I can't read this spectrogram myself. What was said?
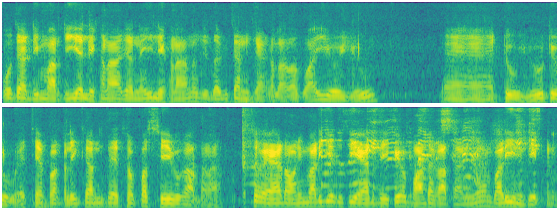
ਉਹ ਤੁਹਾਡੀ ਮਰਜ਼ੀ ਹੈ ਲਿਖਣਾ ਜਾਂ ਨਹੀਂ ਲਿਖਣਾ, ਨਾ ਜਿੱਦਾਂ ਵੀ ਤੁਹਾਨੂੰ ਚੰਗਾ ਲੱਗਦਾ Y O U to YouTube ਇੱਥੇ ਆਪਾਂ ਕਲਿੱਕ ਕਰਨ ਤੇ ਇੱਥੋਂ ਆਪਾਂ ਸੇਵ ਕਰ ਦੇਣਾ। ਇੱਥੇ ਐਡ ਆਉਣੀ, ਮਾੜੀ ਜੇ ਤੁਸੀਂ ਐਡ ਦੇਖਿਓ, ਬੰਦ ਕਰ ਦੇਣੀ ਹੈ ਬੜੀ ਨਹੀਂ ਦੇਖਣੀ।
